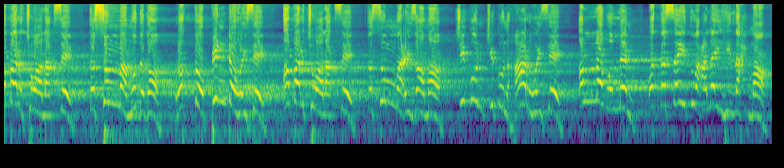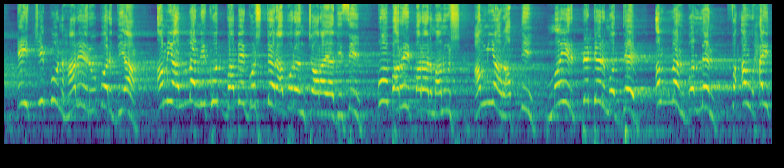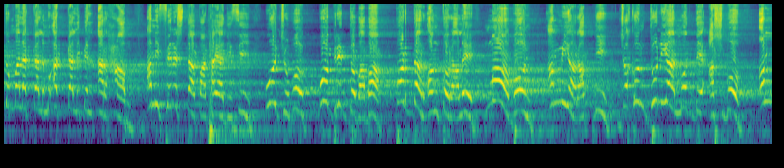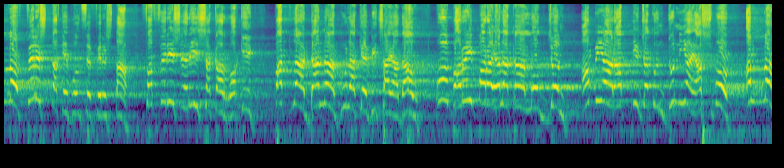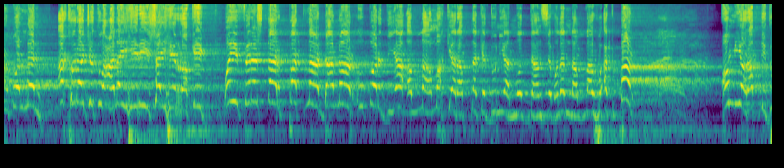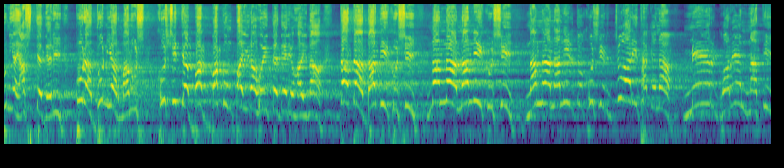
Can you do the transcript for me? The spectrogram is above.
আবার ছোঁয়া লাগছে। তো সুম্মা মুদগ, রক্ত পিণ্ড হইছে। আবার ছোঁয়া লাগছে। তো সুম্মা ইজামা, চিকুন চিকুন হার হইছে। আল্লাহ বললেন, ওয়াকাসাইতু আলাইহি লাহমা এই চিকুন হারের উপর দিয়া আমি আল্লাহ নিখুঁত ভাবে গোষ্ঠের আবরণ চড়াইয়া দিছি। ও বারোই পাড়ার মানুষ, আমি আর আপনি মায়ের পেটের মধ্যে আল্লাহ বললেন আমি ফেরেশতা পাঠাইয়া দিছি, ও যুবক, ও বৃদ্ধ বাবা, পর্দার অন্তরালে, মা বোন, আমি আর আপনি যখন দুনিয়ার মধ্যে আসব, আল্লাহ ফেরেশতাকে বলছে রিশাকার রকিক, পাতলা ডানা গুলাকে বিছায়া দাও। ও বারোই পাড়া এলাকার লোকজন আমি আর আপনি যখন দুনিয়ায় আসব, আল্লাহ বললেন, আখরাজতু আলাইহি রিশাইহির রকিক। ওই পাতলা ডানার উপর আল্লাহ আর আপনাকে দুনিয়ার বলেন না আল্লাহু আকবার। আপনি দুনিয়ায় আসতে দেরি, পুরা দুনিয়ার মানুষ খুশিতে বাক বাকুম পাইরা হইতে দেরি হয় না। দাদা দাদি খুশি, নানা নানি খুশি নানা নানির তো খুশির জুয়ারি থাকে না। মেয়ের ঘরের নাতি,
